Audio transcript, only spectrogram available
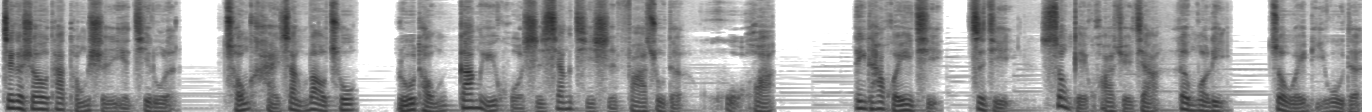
这个时候，他同时也记录了从海上冒出如同刚与火石相击时发出的火花，令他回忆起自己送给化学家勒莫利作为礼物的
